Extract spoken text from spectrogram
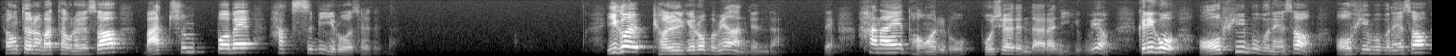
형태론을 바탕으로 해서 맞춤법의 학습이 이루어져야 된다. 이걸 별개로 보면 안 된다. 네, 하나의 덩어리로 보셔야 된다라는 얘기고요. 그리고 어휘 부분에서 어휘 부분에서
